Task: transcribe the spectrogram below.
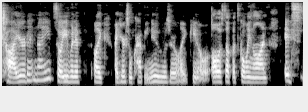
tired at night. So even if like I hear some crappy news or like, you know, all the stuff that's going on, it's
